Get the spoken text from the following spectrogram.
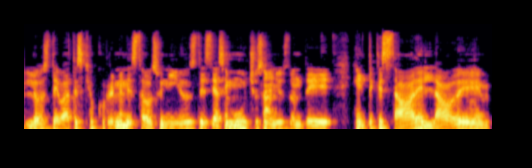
los debates que ocurren en Estados Unidos desde hace muchos años, donde gente que estaba del lado del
